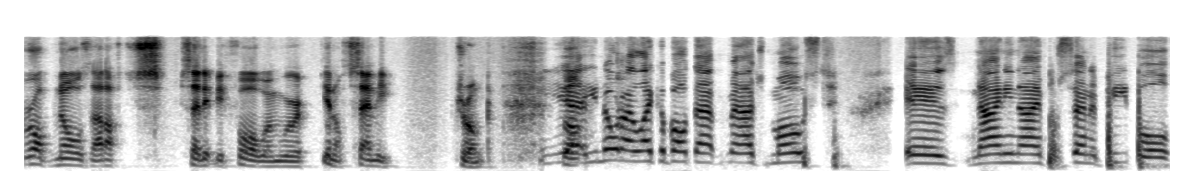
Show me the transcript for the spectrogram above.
Rob knows that. I've said it before when we were you know semi drunk. Yeah, But- you know what I like about that match most is 99% of people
